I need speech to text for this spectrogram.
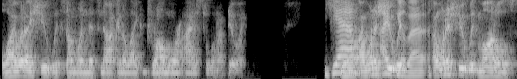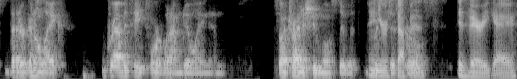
why would I shoot with someone that's not gonna like draw more eyes to what I'm doing? Yeah You know, I want to shoot feel with that I want to shoot with models that are gonna like gravitate toward what I'm doing, and so I try to shoot mostly with, and with your stuff girls. is is very gay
